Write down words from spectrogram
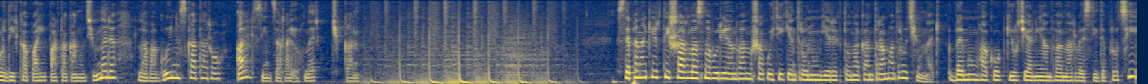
որ դիրքապահի պարտականությունները լավագույնս կատարող այլ զինծառայողներ չկան։ Ստեփանակերտի Շարլ Ազնավուրի անվան մշակույթի կենտրոնում 3 տոնական տրամադրություն էր։ Բեմում Հակոբ Գյուրջյանի անվան արվեստի դպրոցի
